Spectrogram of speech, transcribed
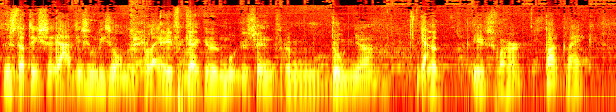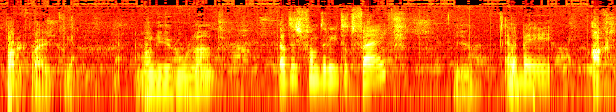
Dus dat is, ja, het is een bijzondere plek. Even kijken, het moedercentrum Dunja. Ja. Dat is waar? Parkwijk. Parkwijk. Ja. Wanneer, hoe laat? Dat is van drie tot vijf. Ja. En dan ben je Acht,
